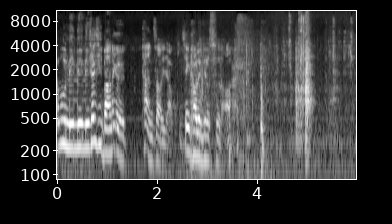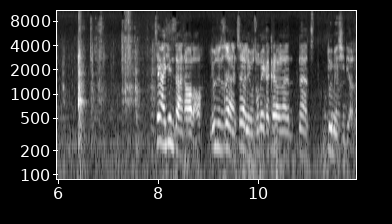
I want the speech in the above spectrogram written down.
要不你你你先去把那个炭照一下吧，先烤两条吃了啊。现在已经涨潮了啊，流水是这样，这样流，准备开开到那那对面起点了。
